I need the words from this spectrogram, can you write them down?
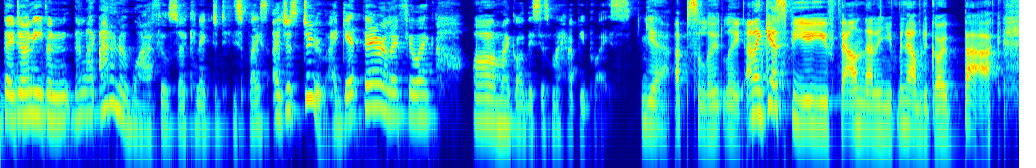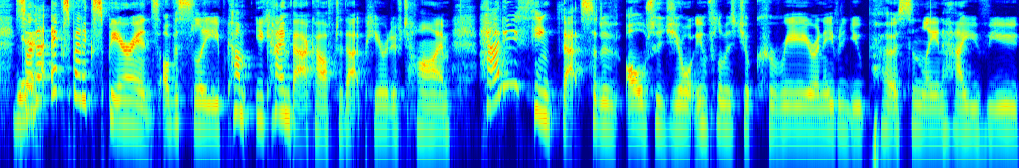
they don't even they're like i don't know why i feel so connected to this place. I just do. I get there and i feel like oh my god this is my happy place. Yeah absolutely. And i guess for you you found that and you've been able to go back. Yeah. so that expat experience obviously you've come you came back after that period of time. How do you think that sort of altered your influenced your career and even you personally and how you view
